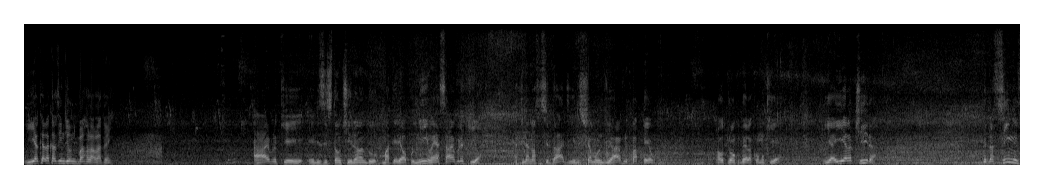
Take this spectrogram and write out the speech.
E aquela casinha de onde barro lá, lá vem. A árvore que eles estão tirando material para o ninho é essa árvore aqui, ó. Aqui na nossa cidade eles chamam de árvore papel. Olha o tronco dela como que é. E aí ela tira pedacinhos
